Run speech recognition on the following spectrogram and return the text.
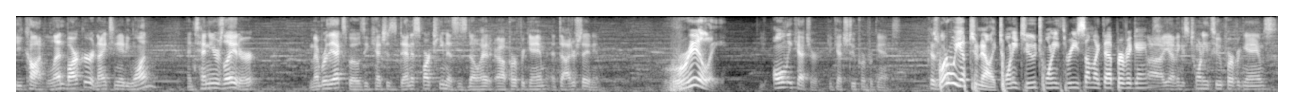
He caught Len Barker in 1981, and 10 years later, member of the Expos, he catches Dennis Martinez's no-hit uh, perfect game at Dodger Stadium. Really? The only catcher to catch two perfect games. Because what are we up to now? Like 22, 23, something like that, perfect games? Uh, yeah, I think it's 22 perfect games.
